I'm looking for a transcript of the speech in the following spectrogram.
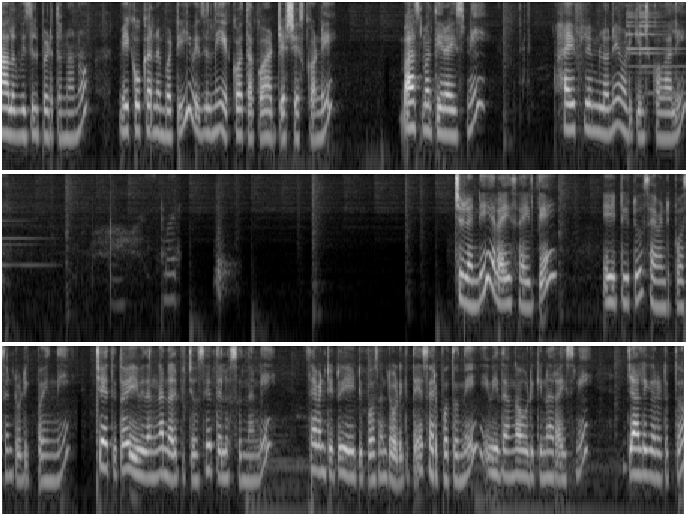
నాలుగు విజిల్ పెడుతున్నాను. మీ కుక్కర్ని బట్టి విజిల్ని ఎక్కువ తక్కువ అడ్జస్ట్ చేసుకోండి. బాస్మతి రైస్ని హై ఫ్లేమ్లోనే ఉడికించుకోవాలి. చూడండి రైస్ అయితే ఎయిటీ టు సెవెంటీ పర్సెంట్ ఉడికిపోయింది. చేతితో ఈ విధంగా నలిపి చూస్తే తెలుస్తుందండి. సెవెంటీ టు ఎయిటీ పర్సెంట్ ఉడికితే సరిపోతుంది. ఈ విధంగా ఉడికిన రైస్ని జాలిగరిటతో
